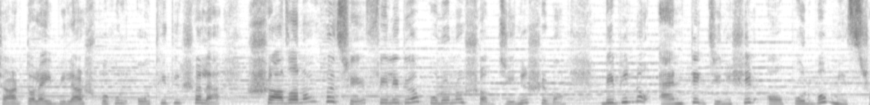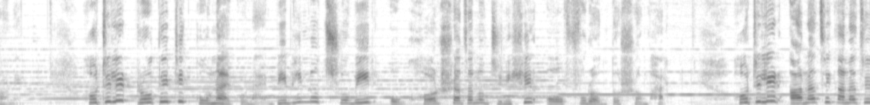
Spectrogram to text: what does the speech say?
চারতলায় বিলাসবহুল অতিথিশালা সাজানোই হয়েছে ফেলে দেওয়া পুরনো সব জিনিস এবং বিভিন্ন অ্যান্টিক জিনিসের অপূর্ব মিশ্রণে। হোটেলের প্রতিটি কোনায় কোনায় বিভিন্ন ছবির ও ঘর সাজানো জিনিসের অফুরন্ত সম্ভার। হোটেলের আনাচে কানাচে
